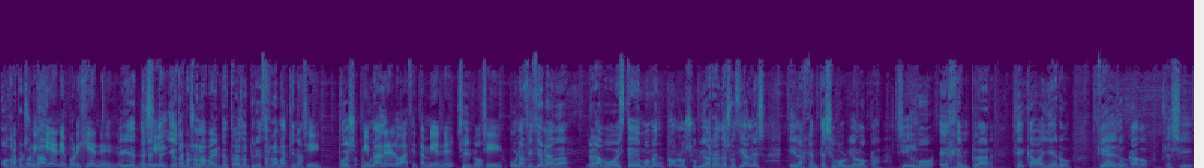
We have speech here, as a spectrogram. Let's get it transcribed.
otra Por persona. higiene, por higiene. Evidentemente, Sí. y otra persona va a ir detrás a utilizar la máquina. Sí. Pues Mi una- padre lo hace también, ¿eh? Sí, ¿no? Sí. Una aficionada grabó este momento, lo subió a redes sociales y la gente se volvió loca. Sí. Dijo, ejemplar, qué caballero, qué Claro. educado. Que sí,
